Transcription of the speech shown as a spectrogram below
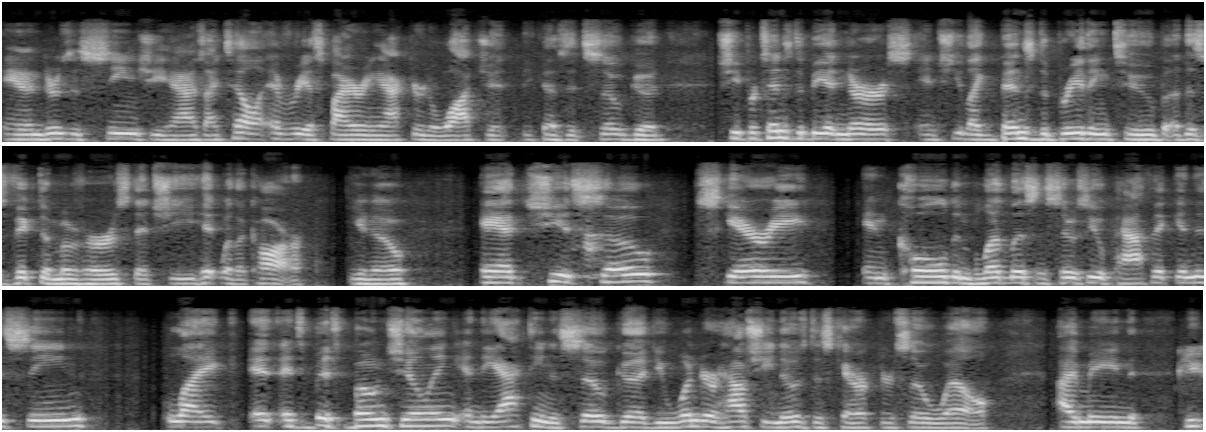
and there's this scene she has. I tell every aspiring actor to watch it because it's so good. She pretends to be a nurse and she like bends the breathing tube of this victim of hers that she hit with a car, you know. And she is so scary and cold and bloodless and sociopathic in this scene like it, it's it's bone chilling and the acting is so good you wonder how she knows this character so well i mean you,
